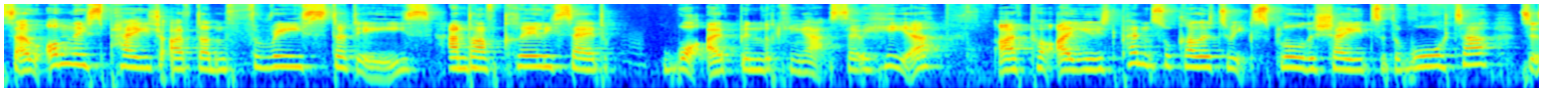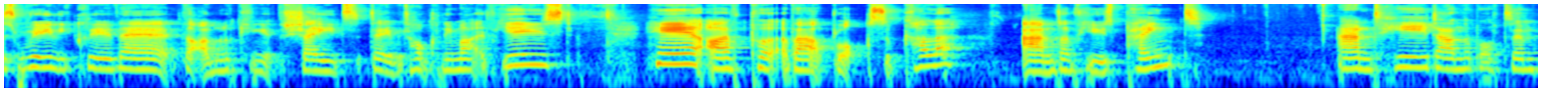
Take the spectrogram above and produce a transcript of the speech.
So on this page, I've done three studies and I've clearly said what I've been looking at. So here, I've put, I used pencil colour to explore the shades of the water. So it's really clear there that I'm looking at the shades that David Hockney might have used. Here I've put about blocks of colour and I've used paint. And here down the bottom,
